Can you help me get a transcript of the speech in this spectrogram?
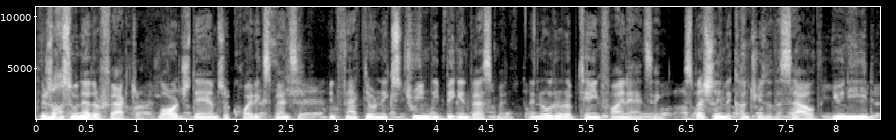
There's also another factor. Large dams are quite expensive. In fact, they're an extremely big investment. In order to obtain financing, especially in the countries of the South, you need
